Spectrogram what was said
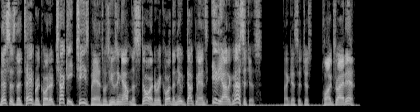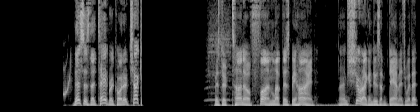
This is the tape recorder Chucky Cheese Pants was using out in the store to record the new Duckman's idiotic messages. I guess it just plugs right in. This is the tape recorder Chucky. Mr. Ton of Fun left this behind. I'm sure I can do some damage with it.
